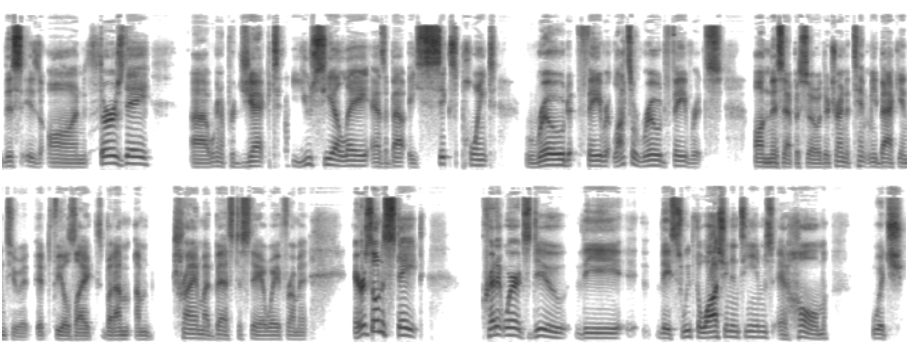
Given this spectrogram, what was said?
This is on Thursday. Uh, we're going to project UCLA as about a six point road favorite. Lots of road favorites on this episode. They're trying to tempt me back into it. It feels like, but I'm I'm trying my best to stay away from it. Arizona State, credit where it's due. The they sweep the Washington teams at home, which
